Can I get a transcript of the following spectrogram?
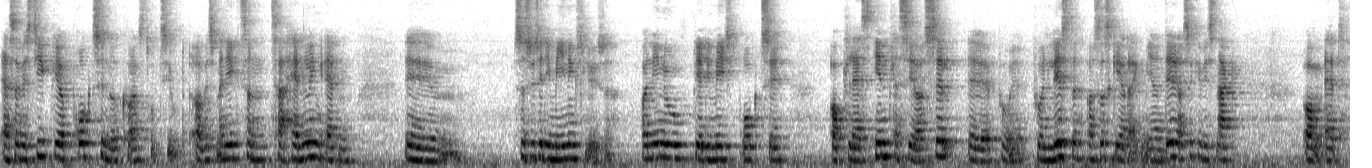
Altså hvis de ikke bliver brugt til noget konstruktivt, og hvis man ikke sådan tager handling af dem, øh, så synes jeg, de er meningsløse. Og lige nu bliver de mest brugt til at plads, indplacere os selv øh, på, på en liste, og så sker der ikke mere end det, og så kan vi snakke om, at,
